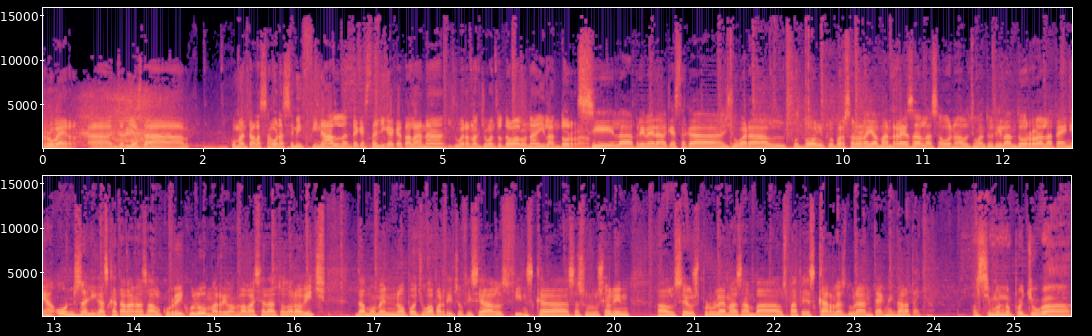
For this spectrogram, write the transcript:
Robert, eh, ens havies de comentar la segona semifinal d'aquesta Lliga Catalana. Jugaran el Joventut de Badalona i l'Andorra. Sí, la primera, aquesta que jugarà el Futbol Club Barcelona i el Manresa. La segona, el Joventut i l'Andorra. La penya, 11 lligues catalanes al currículum. Arriba amb la baixa de Todorovic. De moment no pot jugar partits oficials fins que se solucionin els seus problemes amb els papers. Carles Duran, tècnic de la penya. El Simon no pot jugar,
